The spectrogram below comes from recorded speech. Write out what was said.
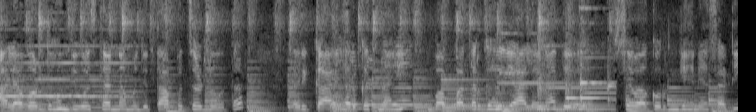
आल्यावर दोन दिवस त्यांना म्हणजे ताप चढलं होतं. तरी काय हरकत नाही. बाप्पा तर घरी आले ना दे सेवा करून घेण्यासाठी.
